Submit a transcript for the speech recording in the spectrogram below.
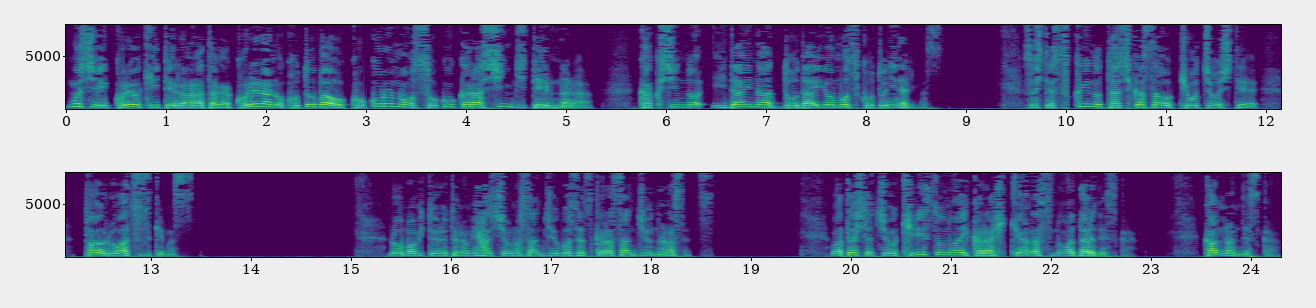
もしこれを聞いているあなたがこれらの言葉を心の底から信じているなら、確信の偉大な土台を持つことになります。そして救いの確かさを強調して、パウロは続けます。ローマ人への手紙8章の35節から37節。私たちをキリストの愛から引き離すのは誰ですか？観難ですか？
